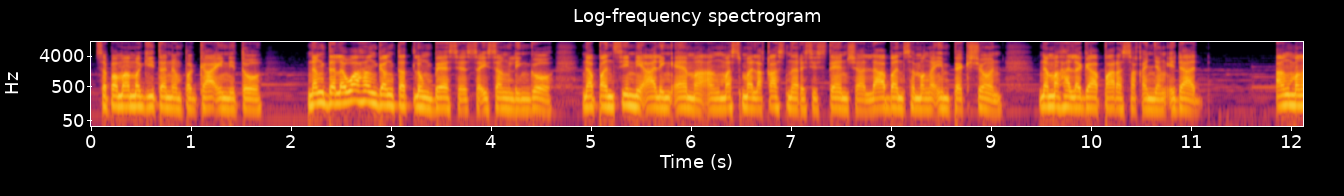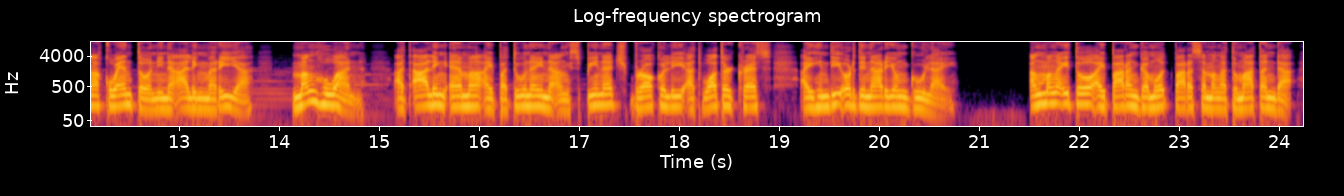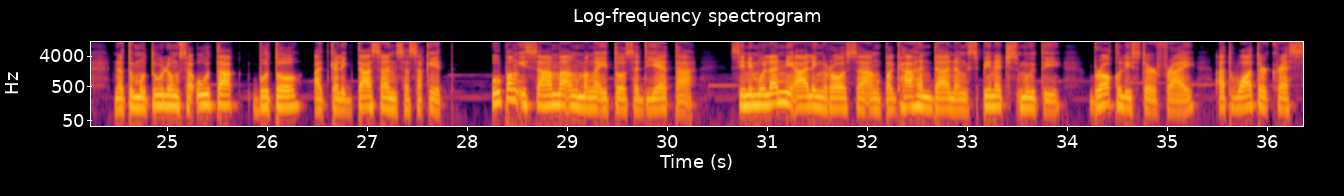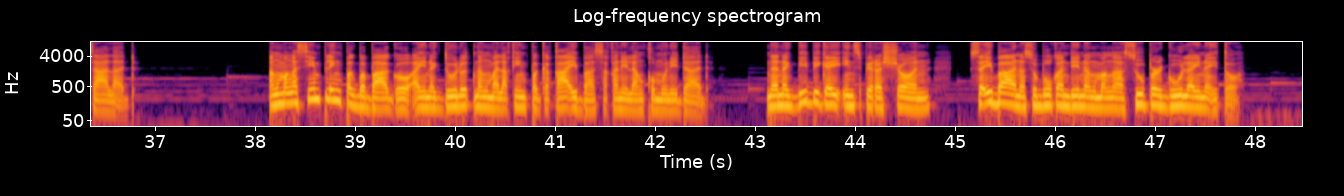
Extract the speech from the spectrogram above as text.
Sa pamamagitan ng pagkain nito, nang dalawa hanggang tatlong beses sa isang linggo, napansin ni Aling Emma ang mas malakas na resistensya laban sa mga impeksyon na mahalaga para sa kanyang edad. Ang mga kwento ni na Aling Maria, Mang Juan at Aling Emma ay patunay na ang spinach, broccoli at watercress ay hindi ordinaryong gulay. Ang mga ito ay parang gamot para sa mga tumatanda na tumutulong sa utak, buto at kaligtasan sa sakit. Upang isama ang mga ito sa dieta, Sinimulan ni Aling Rosa ang paghahanda ng spinach smoothie, broccoli stir-fry at watercress salad. Ang mga simpleng pagbabago ay nagdulot ng malaking pagkakaiba sa kanilang komunidad na nagbibigay inspirasyon sa iba na subukan din ng mga super gulay na ito.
